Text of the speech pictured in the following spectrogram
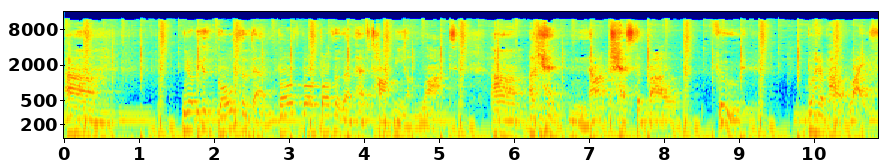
Um, you know, because both of them, both, both, both of them have taught me a lot. Um, again, not just about food, but about life.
